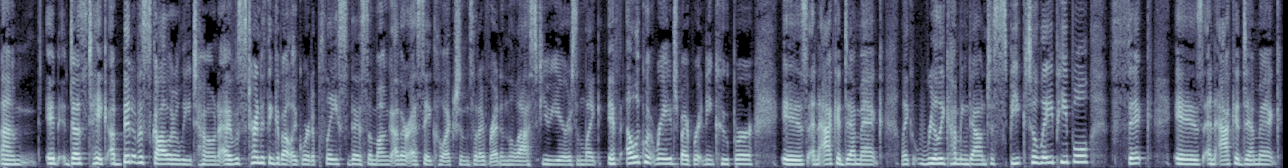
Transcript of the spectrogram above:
Um, it does take a bit of a scholarly tone. I was trying to think about like where to place this among other essay collections that i've read in the last few years. And like if eloquent rage by brittney cooper is an academic like really coming down to speak to lay people thick is an academic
